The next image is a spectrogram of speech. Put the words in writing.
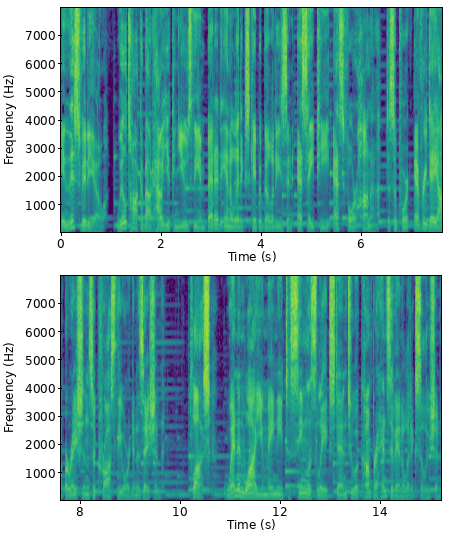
In this video, we'll talk about how you can use the embedded analytics capabilities in SAP S4HANA to support everyday operations across the organization. Plus, when and why you may need to seamlessly extend to a comprehensive analytics solution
